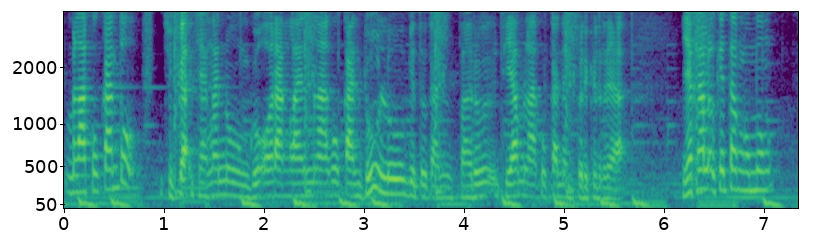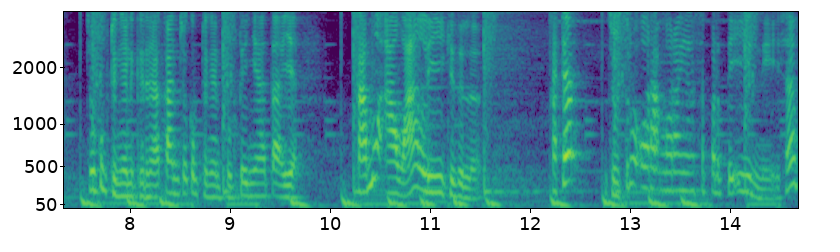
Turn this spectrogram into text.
melakukan tuh juga jangan nunggu orang lain melakukan dulu gitu kan baru dia melakukan dan bergerak. Ya kalau kita ngomong cukup dengan gerakan cukup dengan bukti nyata ya kamu awali gitu loh. Kadang justru orang-orang yang seperti ini saya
